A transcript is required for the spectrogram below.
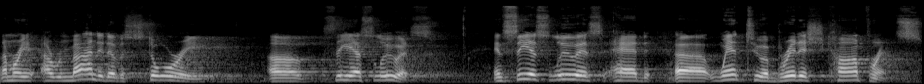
I'm, re- I'm reminded of a story of C.S. Lewis. And C.S. Lewis had uh, went to a British conference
